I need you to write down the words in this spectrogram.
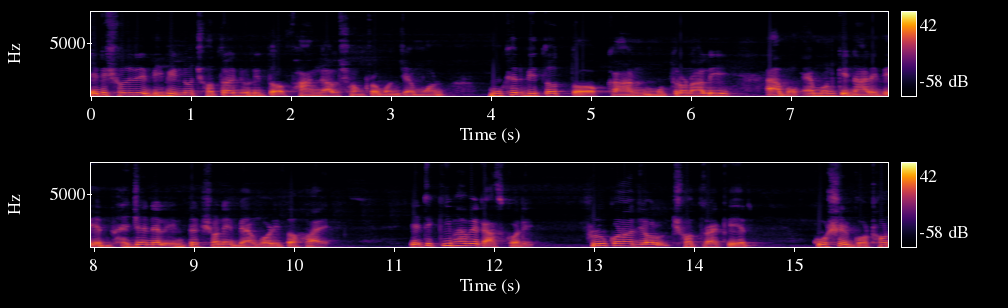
এটি শরীরে বিভিন্ন ছত্রাকজনিত ফাঙ্গাল সংক্রমণ যেমন মুখের ভিতর ত্বক, কান, মূত্রনালী এবং এমনকি নারীদের ভেজাইনাল ইনফেকশনে ব্যবহৃত হয়। এটি কীভাবে কাজ করে? ফ্লুকোনাজল ছত্রাকের কোষের গঠন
